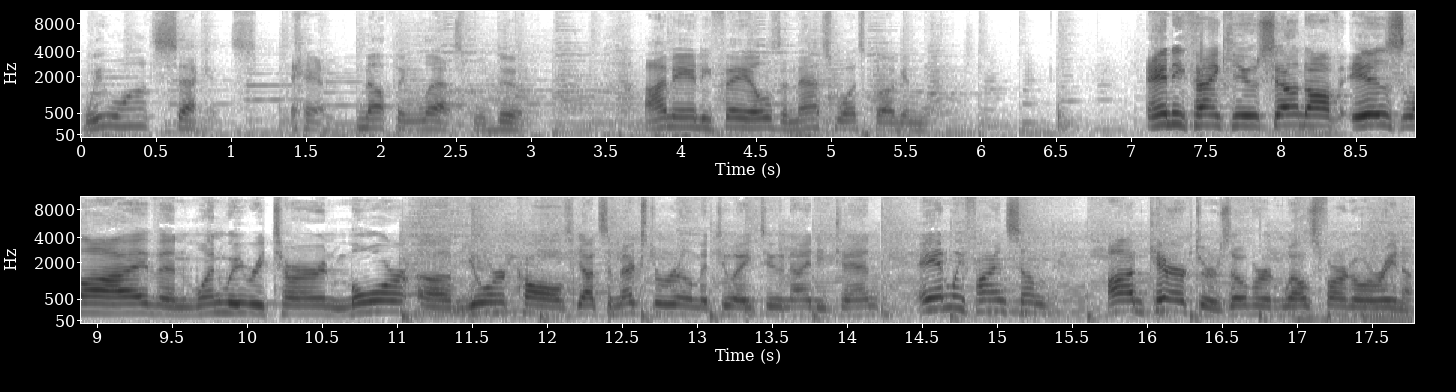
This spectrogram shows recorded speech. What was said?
we want seconds, and nothing less will do. I'm Andy Fales, and that's what's bugging me. Andy, thank you. Sound Off is live, and when we return, more of your calls. Got some extra room at 282 9010, and we find some odd characters over at Wells Fargo Arena.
